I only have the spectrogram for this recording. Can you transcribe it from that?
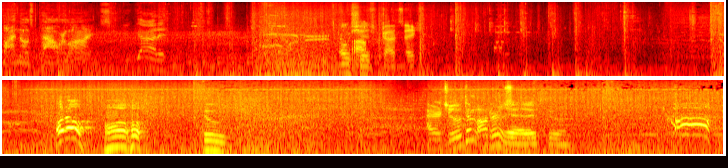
Find those power lines. You got it. Oh Oh, shit. for God's sake. Oh no! Oh! Dude. Are there two of them? Oh, there is. Yeah, there's two. of 'em. Oh!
